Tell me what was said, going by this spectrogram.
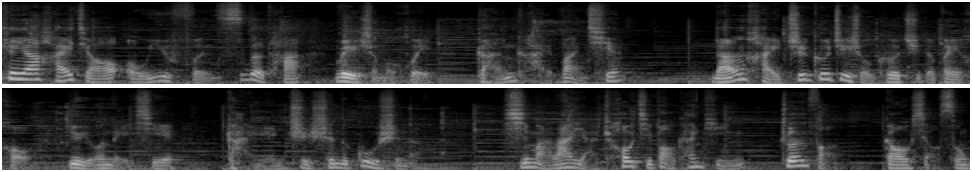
天涯海角偶遇粉丝的他，为什么会感慨万千？《南海之歌》这首歌曲的背后又有哪些感人至深的故事呢？喜马拉雅超级报刊亭专访高晓松。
